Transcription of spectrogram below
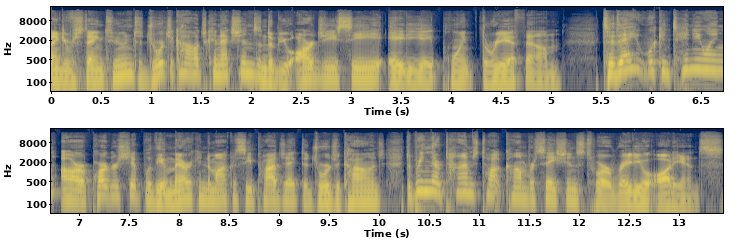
Thank you for staying tuned to Georgia College Connections and WRGC 88.3 FM. Today, we're continuing our partnership with the American Democracy Project at Georgia College to bring their Times Talk conversations to our radio audience.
